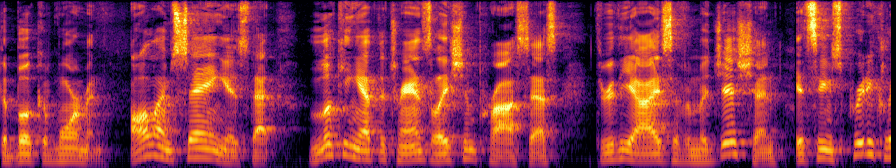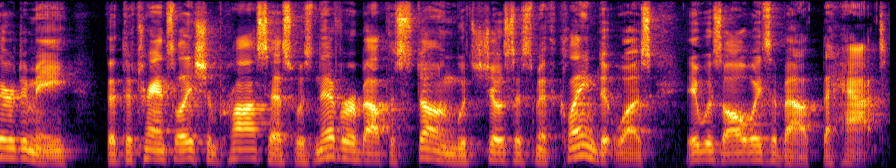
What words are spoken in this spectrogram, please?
the Book of Mormon. All I'm saying is that looking at the translation process through the eyes of a magician, it seems pretty clear to me that the translation process was never about the stone which Joseph Smith claimed it was, it was always about the hat.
